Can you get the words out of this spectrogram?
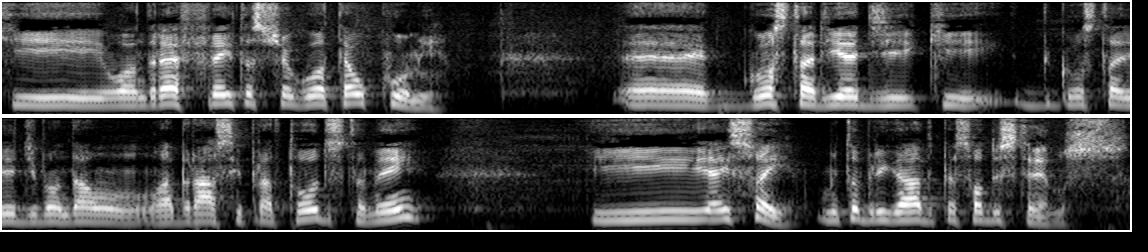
que o André Freitas chegou até o cume. É, gostaria de que gostaria de mandar um abraço para todos também e é isso aí. Muito obrigado, pessoal do Extremos.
